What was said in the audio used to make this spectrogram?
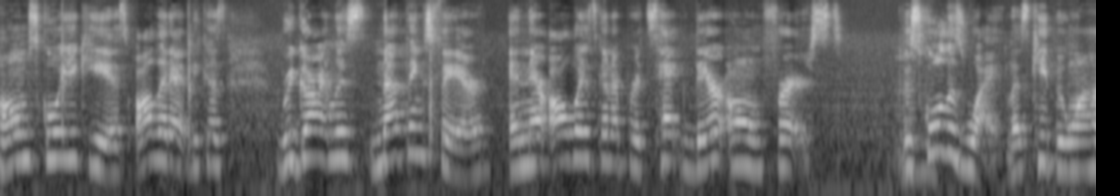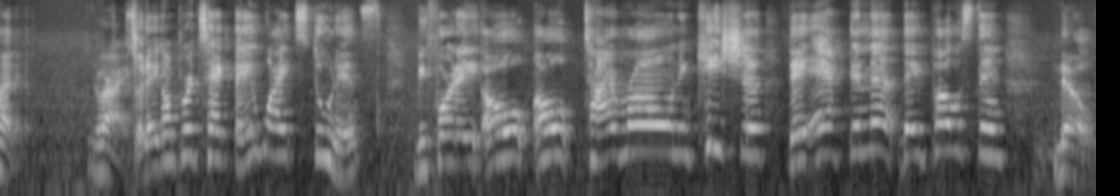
homeschool your kids, all of that because regardless, nothing's fair and they're always going to protect their own first. The mm -hmm. school is white. Let's keep it 100. Right. So they're gonna protect they white students before they oh oh Tyrone and Keisha they acting up they posting. No.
